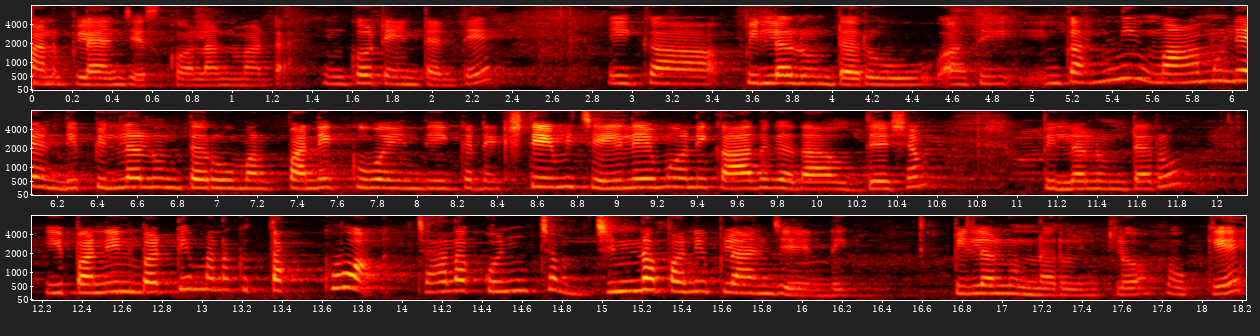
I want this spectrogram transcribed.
మనం ప్లాన్ చేసుకోవాలన్నమాట. ఇంకోటి ఏంటంటే ఇక పిల్లలు ఉంటారు అది ఇంకా అన్నీ మామూలే అండి. పిల్లలు ఉంటారు మనకు పని ఎక్కువైంది ఇంకా నెక్స్ట్ ఏమి చేయలేము అని కాదు కదా ఉద్దేశం. పిల్లలు ఉంటారు ఈ పనిని బట్టి మనకు తక్కువ చాలా కొంచెం చిన్న పని ప్లాన్ చేయండి. పిల్లలు ఉన్నారు ఇంట్లో ఓకే.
